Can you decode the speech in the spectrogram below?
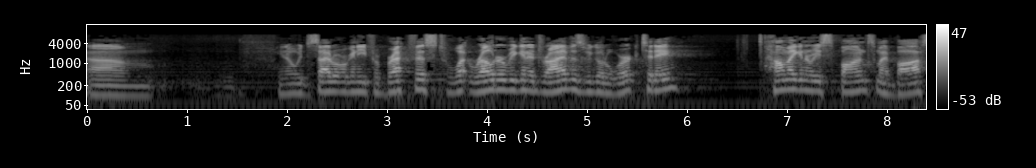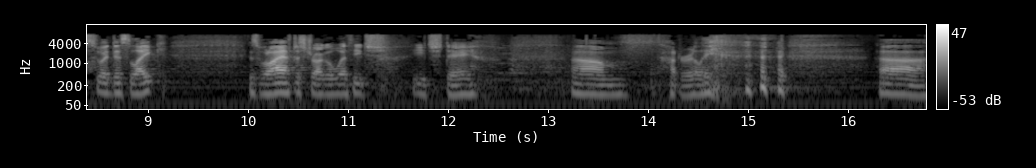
Um, you know, we decide what we're going to eat for breakfast. What route are we going to drive as we go to work today? How am I going to respond to my boss who I dislike? Is what I have to struggle with each each day. Um, not really. uh,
